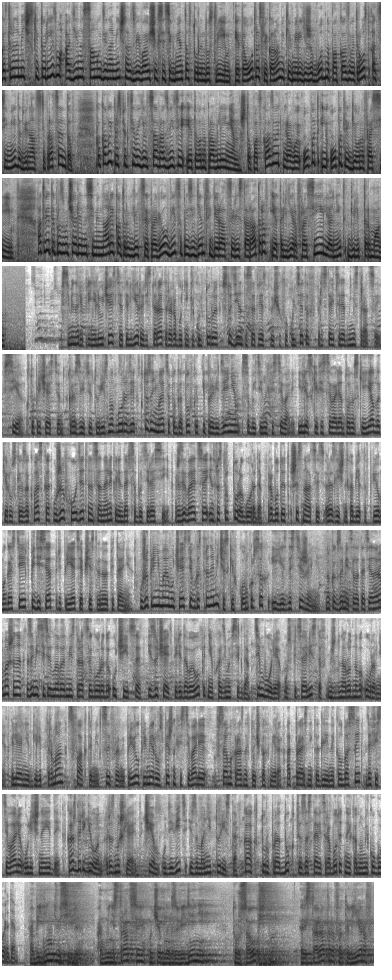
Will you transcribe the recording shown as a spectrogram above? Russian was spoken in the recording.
Гастрономический туризм – один из самых динамично развивающихся сегментов туриндустрии. Эта отрасль экономики в мире ежегодно показывает рост от 7 до 12 процентов. Каковы перспективы Ельца в развитии этого направления? Что подсказывает мировой опыт и опыт регионов России? Ответы прозвучали на семинаре, который в Ельце провел вице-президент Федерации рестораторов и ательеров России Леонид Гелиптерман. В семинаре приняли участие ательеры, рестораторы, работники культуры, студенты соответствующих факультетов, представители администрации. Все, кто причастен к развитию туризма в городе, кто занимается подготовкой и проведением событийных фестивалей. Елецкий фестиваль «Антоновские яблоки», «Русская закваска» уже входят в национальный календарь событий России. Развивается инфраструктура города. Работают 16 различных объектов приема гостей, 50 предприятий общественного питания. Уже принимаем участие в гастрономических конкурсах и есть достижения. Но, как заметила Татьяна Ромашина, заместитель заместитель главы администрации города, учиться, изучать передовой опыт необходимо всегда. Тем более у специалистов международного уровня. Леонид Гелиптерман с фактами, цифрами привел примеры успешных фестивалей в самых разных точках мира. От праздника длинной колбасы до фестиваля уличной еды. Каждый регион размышляет, чем удивить и заманить туриста. Как турпродукт заставить работать на экономику города. Объединить усилия администрации, учебных заведений, турсообщества, рестораторов, ательеров –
